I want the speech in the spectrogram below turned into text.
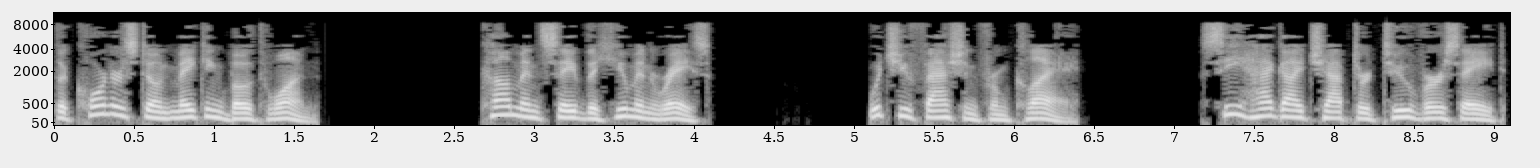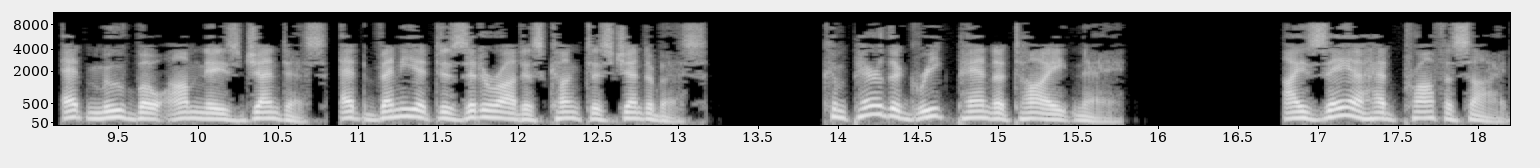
The cornerstone making both one Come and save the human race which you fashioned from clay. See Haggai chapter 2 verse 8, et movebo omnes gentis, et veniat desideratus cunctus gentibus. Compare the Greek panta ta eitne. Isaiah had prophesied,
